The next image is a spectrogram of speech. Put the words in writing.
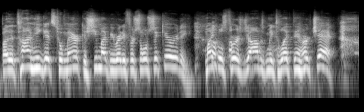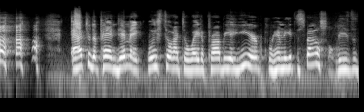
By the time he gets to America, she might be ready for Social Security. Michael's first job is going to be collecting her check. After the pandemic, we still have to wait a, probably a year for him to get the spousal visa.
